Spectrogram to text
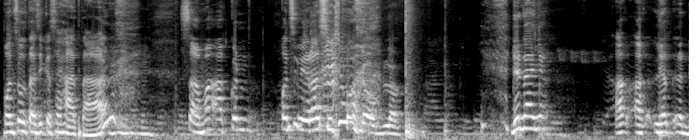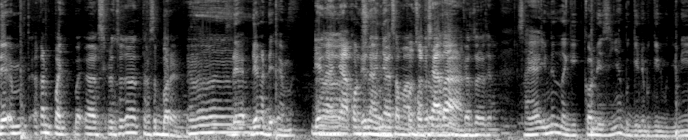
konsultasi kesehatan sama akun konspirasi coba. goblok Dia nanya lihat uh, DM kan uh, screenshotnya tersebar ya. Dia, dia nge DM. Dia Uh, nanya konsul- dia nanya sama konsul kesehatan. konsul kesehatan. Saya ini lagi kondisinya begini begini begini,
